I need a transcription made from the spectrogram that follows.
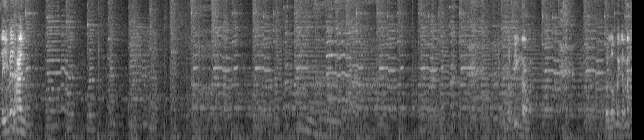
หนีไม่ทันคนวิ่งมาว่ะคนล้มเป็นกันมั้ง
